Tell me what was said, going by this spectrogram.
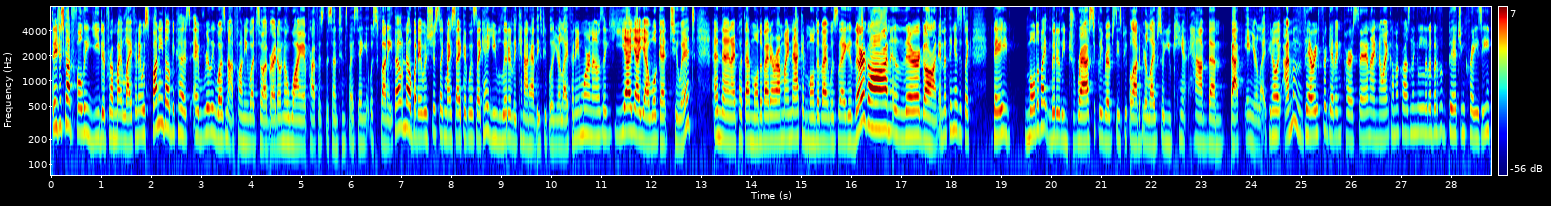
they just got fully yeeted from my life. And it was funny though, because it really was not funny whatsoever. I don't know why I prefaced the sentence by saying it was funny. Though, no, but it was just like my psychic was like, hey, you literally cannot have these people in your life anymore. And I was like, yeah, yeah, yeah, we'll get to it. And then I put that Moldavite around my neck, and Moldavite was like, they're gone, they're gone. And the thing is, it's like they Moldavite literally drastically rips these people out of your life so you can't have them back in your life. You know, like I'm a very forgiving person. I know I come across like a little bit of a bitch and crazy,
